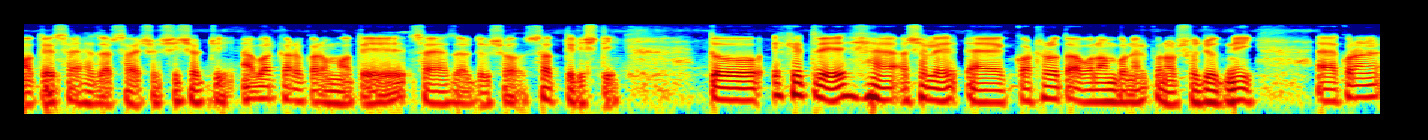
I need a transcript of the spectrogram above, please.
মতে ছয় হাজার ছয়শো ছেষট্টি আবার কারও কারও মতে ছয় হাজার দুশো ছত্রিশটি। তো এক্ষেত্রে হ্যাঁ, আসলে কঠোরতা অবলম্বনের কোনো সুযোগ নেই। কোরআনের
